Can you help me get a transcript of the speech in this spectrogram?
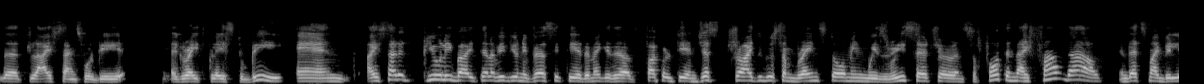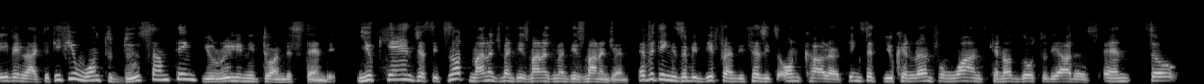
that life science will be a great place to be. And I started purely by Tel Aviv University at the Medical faculty and just try to do some brainstorming with researcher and so forth. And I found out, and that's my belief in life, that if you want to do something, you really need to understand it. You can't just, it's not management is management is management. Everything is a bit different. It has its own color. Things that you can learn from one cannot go to the others. And so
